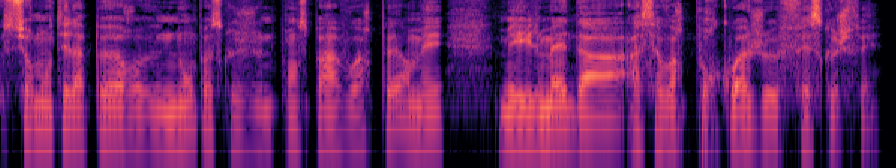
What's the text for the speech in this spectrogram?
surmonter la peur, non, parce que je ne pense pas avoir peur, mais, mais il m'aide à, à savoir pourquoi je fais ce que je fais.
